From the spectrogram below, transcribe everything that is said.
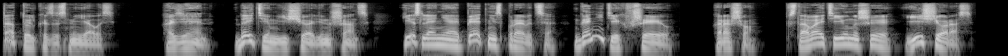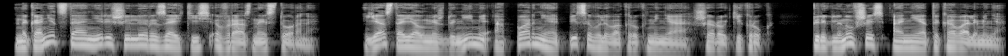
та только засмеялась. «Хозяин, дайте им еще один шанс. Если они опять не справятся, гоните их в шею». «Хорошо. Вставайте, юноши, еще раз». Наконец-то они решили разойтись в разные стороны. Я стоял между ними, а парни описывали вокруг меня широкий круг. Переглянувшись, они атаковали меня.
